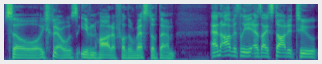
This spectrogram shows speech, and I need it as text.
So you know it was even harder for the rest of them. And obviously, as I started to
